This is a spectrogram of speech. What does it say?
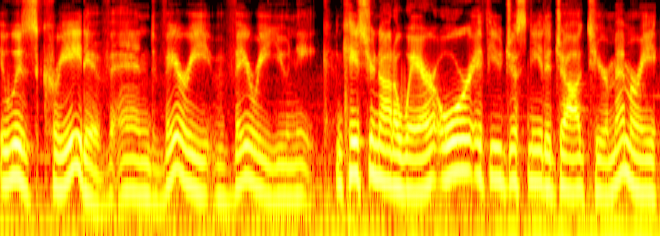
it was creative and very, very unique. In case you're not aware, or if you just need a jog to your memory,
